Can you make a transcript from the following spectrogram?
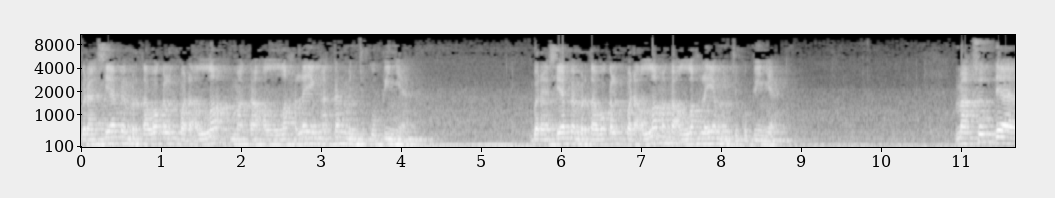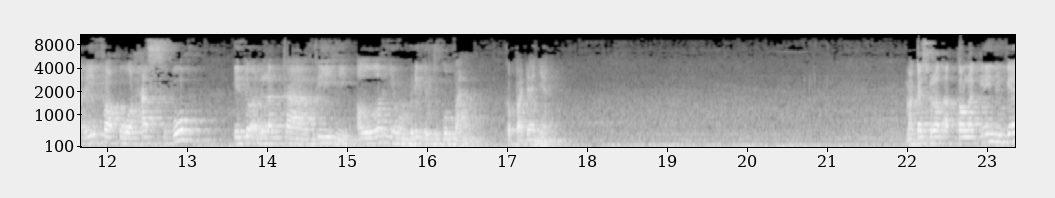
Barang siapa yang bertawakal kepada Allah Maka Allah lah yang akan mencukupinya Barang siapa yang bertawakal kepada Allah Maka Allah lah yang mencukupinya Maksud dari fahuwa hasbuh Itu adalah kafihi Allah yang memberi kecukupan kepadanya. Maka surat At-Tolak ini juga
